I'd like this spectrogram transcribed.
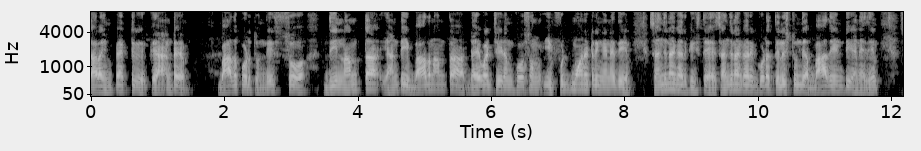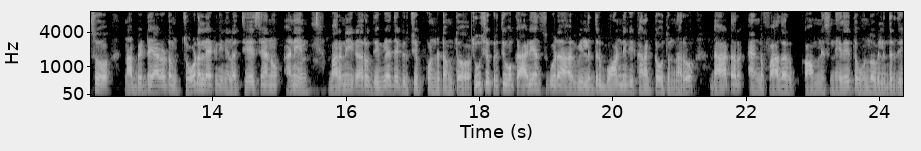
చాలా ఇంపాక్ట్ అంటే బాధపడుతుంది. సో దీన్నంతా అంటే ఈ బాధనంతా డైవర్ట్ చేయడం కోసం ఈ ఫుడ్ మానిటరింగ్ అనేది సంజన గారికి ఇస్తే సంజన గారికి కూడా తెలుస్తుంది ఆ బాధ ఏంటి అనేది. సో నా బిడ్డ ఏడవడం చూడలేక నేను ఇలా చేశాను అని భరణి గారు దివ్య దగ్గర చెప్పుకుండటంతో చూసే ప్రతి ఒక్క ఆడియన్స్ కూడా వీళ్ళిద్దరు బాండింగ్కి కనెక్ట్ అవుతున్నారు. డాటర్ అండ్ ఫాదర్ కాంబినేషన్ ఏదైతే ఉందో వీళ్ళిద్దరిది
